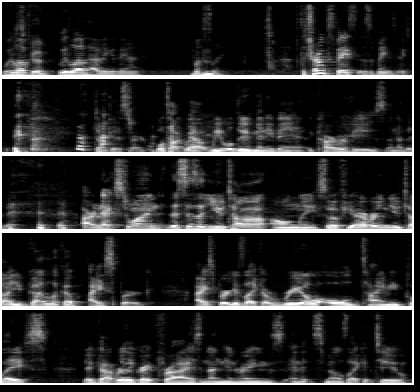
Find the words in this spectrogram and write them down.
we That's love good. we love having a van, mostly. Mm-hmm. The trunk space is amazing. Don't get started. We'll talk about. We will do minivan car reviews another day. Our next one. This is a Utah only. So if you're ever in Utah, you've got to look up Iceberg. Iceberg is like a real old timey place. They've got really great fries and onion rings, and it smells like it too.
